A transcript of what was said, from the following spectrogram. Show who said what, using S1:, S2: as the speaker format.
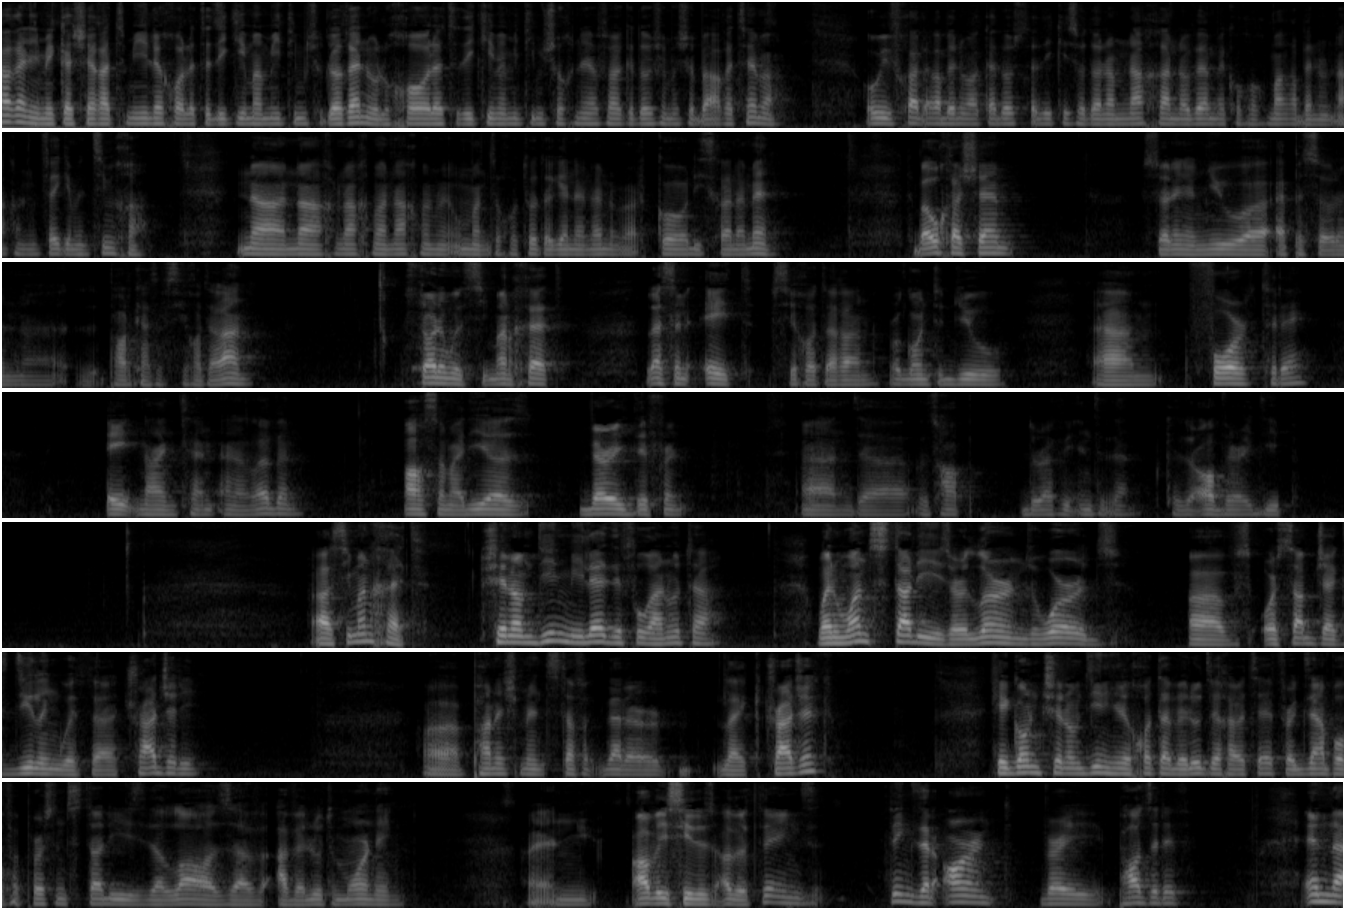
S1: הריני מקשר עצמי לכל הצדיקים המתים שולרנו, לכל הצדיקים המתים שוכני עפר הקדוש אמש בארץ המה. ובבחד רבנו הקדוש צדיק יסוד עולם נחרן, נובע מכוח חוכמה רבנו נחמן מפגי בן שמחה. נח, נח, נחמן, נחמן מאומן, זכותו תגן עלינו ועל כל ישראל אמן. So, ברוך השם, starting a new uh, episode in uh, the podcast of Sichot Haran. Starting with Siman Chet, lesson 8, Sichot Haran. We're going to do um, 4 today, 8, 9, 10, and 11 awesome ideas, very different, and uh, let's hop directly into them because they're all very deep. Uh, Siman Chet. De. When one studies or learns words of or subjects dealing with uh, tragedy, uh, punishment, stuff that are like tragic. For example, if a person studies the laws of Avelut mourning, and obviously there's other things things that aren't very positive. In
